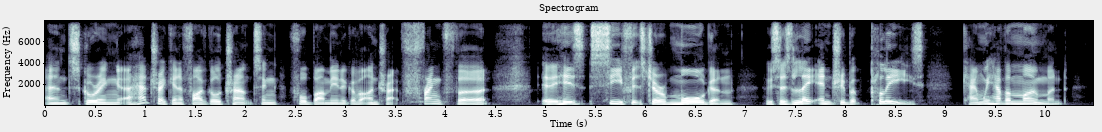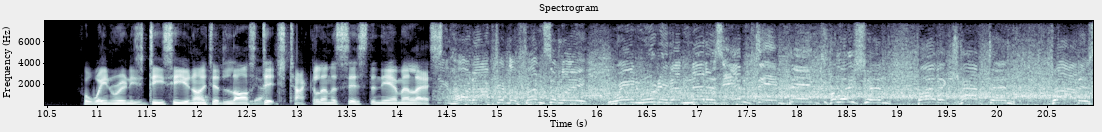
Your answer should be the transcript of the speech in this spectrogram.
and scoring a hat trick in a five goal trouncing for Bayern Munich over Eintracht Frankfurt. Uh, here's C. Fitzgerald Morgan, who says, late entry, but please, can we have a moment for Wayne Rooney's DC United last ditch tackle and assist in the MLS? Hard after defensively. Wayne Rooney, the net is empty. Big collision by the captain. That is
